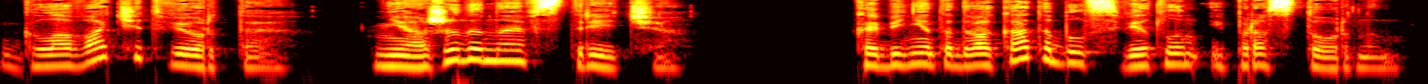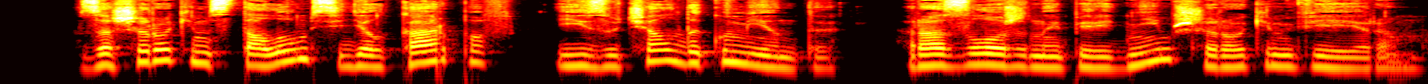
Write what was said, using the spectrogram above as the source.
Глава четвертая. Неожиданная встреча. Кабинет адвоката был светлым и просторным. За широким столом сидел Карпов и изучал документы, разложенные перед ним широким веером.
